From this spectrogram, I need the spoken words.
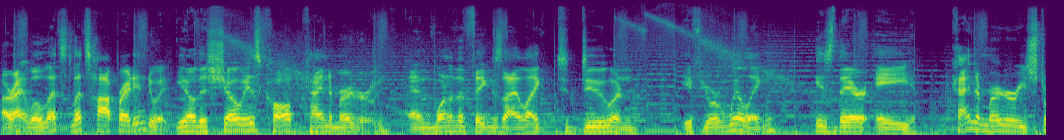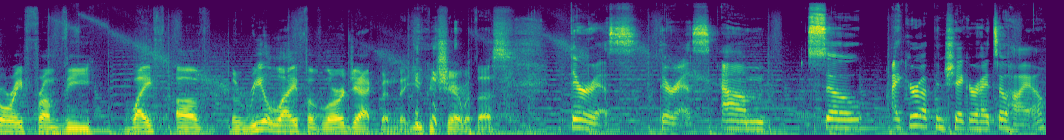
All right, well let's let's hop right into it. You know, this show is called Kinda Murdery, and one of the things I like to do, and if you're willing, is there a Kinda Murdery story from the life of the real life of Laura Jacqmin that you could share with us? There is. There is. Um, so I grew up in Shaker Heights, Ohio,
